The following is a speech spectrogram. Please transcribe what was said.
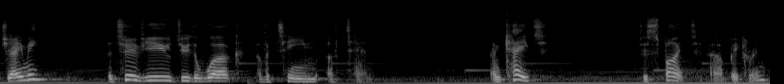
Jamie, the two of you do the work of a team of ten. And Kate, despite our bickering,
